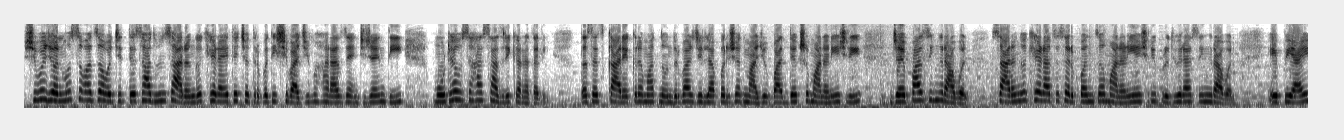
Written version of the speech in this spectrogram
शिवजन्मोत्सवाचं औचित्य साधून सारंगखेडा येथे छत्रपती शिवाजी महाराज यांची जयंती मोठ्या उत्साहात साजरी करण्यात आली. तसेच कार्यक्रमात नंदुरबार जिल्हा परिषद माजी उपाध्यक्ष माननीय श्री जयपाल सिंग रावल सारंगखेडाचे सरपंच माननीय श्री पृथ्वीराज सिंग रावल एपीआय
